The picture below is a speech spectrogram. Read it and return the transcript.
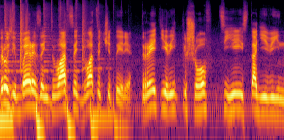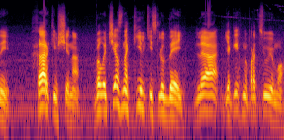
Друзі, березень 2024. Третій рік пішов цієї стадії війни. Харківщина величезна кількість людей, для яких ми працюємо.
